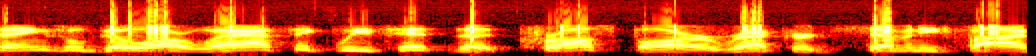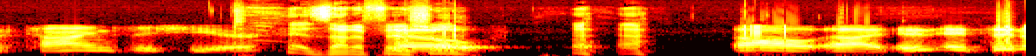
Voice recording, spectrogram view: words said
things will go our way. I think we've hit the crossbar record seventy five times this year. Is that official? So, Oh, uh, it, it's an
